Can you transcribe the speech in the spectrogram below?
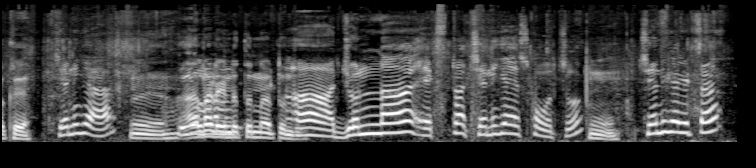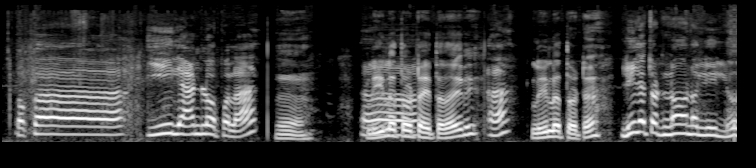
ఓకే. శనగ ఆల్రెడీ ఎండుతున్నట్టుంది. ఆ, జొన్న ఎక్స్ట్రా శనగ వేసుకోవచ్చు. శనగ గిట్ట ఒక ఈ ల్యాండ్ లోపల ఆ. నీళ్ళతోట అవుతుందా ఇది? ఆ, నీళ్ళతోట నీళ్ళతో నో నో నీళ్ళు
